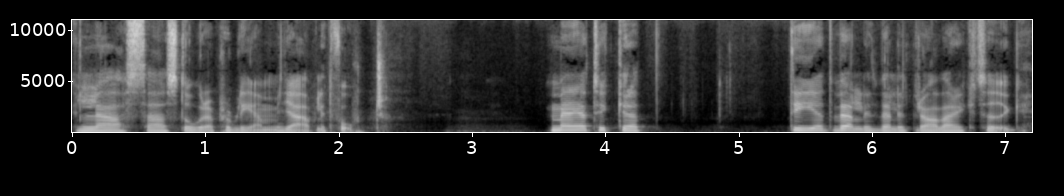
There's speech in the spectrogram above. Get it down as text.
lösa stora problem jävligt fort. Men jag tycker att det är ett väldigt, väldigt bra verktyg.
